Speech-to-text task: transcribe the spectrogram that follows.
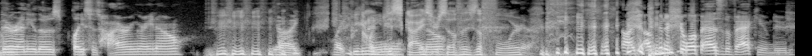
there are any of those places hiring right now? You know, like like You're gonna cleaning, disguise you know? yourself as the floor. I, I'm gonna show up as the vacuum, dude.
